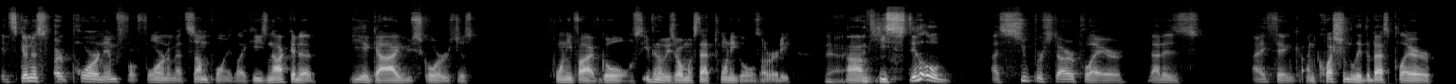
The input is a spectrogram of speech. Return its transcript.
it's going to start pouring in for, for him at some point. Like he's not going to be a guy who scores just 25 goals, even though he's almost at 20 goals already. Yeah. Um, he's still a superstar player that is, I think, unquestionably the best player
